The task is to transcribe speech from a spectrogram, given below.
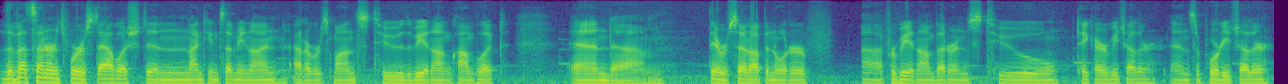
The vet centers were established in 1979 out of response to the Vietnam conflict, and um, they were set up in order uh, for Vietnam veterans to take care of each other and support each other,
